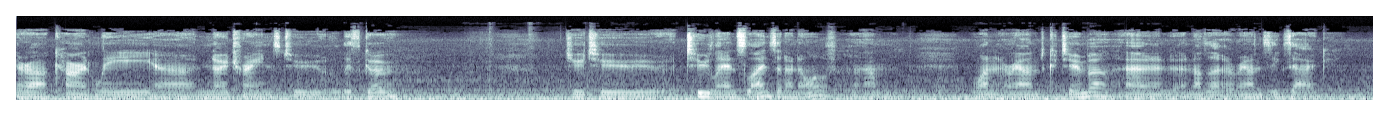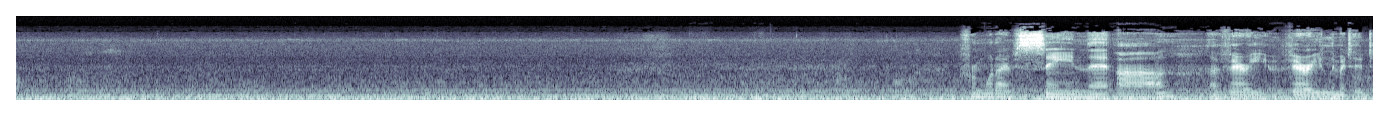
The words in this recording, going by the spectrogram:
There are currently uh, no trains to Lithgow due to two landslides that I know of. Um, one around Katoomba and another around Zigzag. From what I've seen, there are a very, very limited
